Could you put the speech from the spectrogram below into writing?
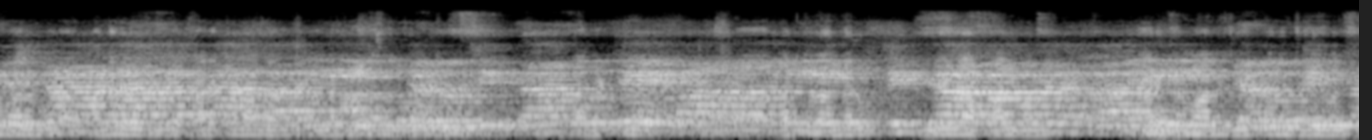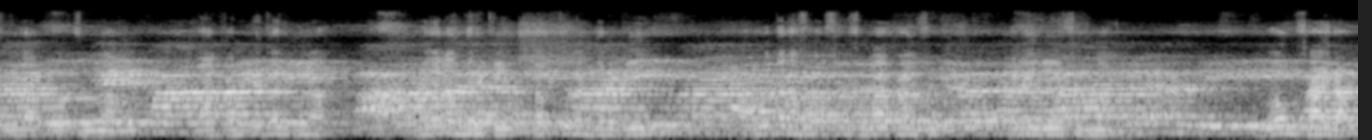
కార్యక్రమాలు కూడా పండగ రోజుల్లో కార్యక్రమాలు జరుగుతాయి కాబట్టి భక్తులందరూ విధిగా పాల్గొని కార్యక్రమాలను జయప్రదం చేయవలసిందిగా కోరుతున్నాము మా కమిటీ తరఫున ప్రజలందరికీ భక్తులందరికీ నూతన సంవత్సర శుభాకాంక్షలు తెలియజేస్తున్నాము ఓం సాయిరామ్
